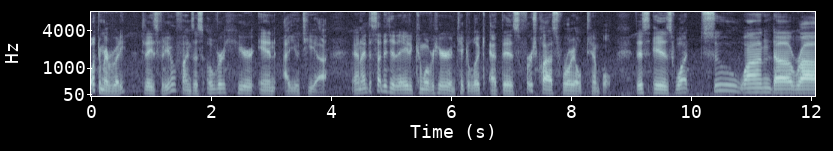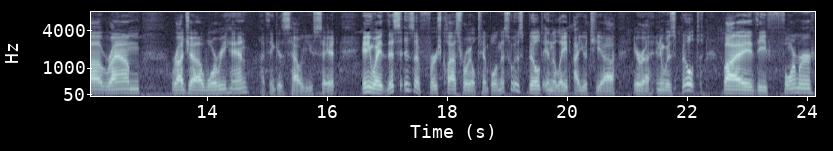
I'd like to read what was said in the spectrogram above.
Welcome everybody. Today's video finds us over here in Ayutthaya. And I decided today to come over here and take a look at this first class royal temple. This is Wat Suwandararam Raja Warihan, I think is how you say it. Anyway, this is a first class royal temple and this was built in the late Ayutthaya era and it was built by the former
